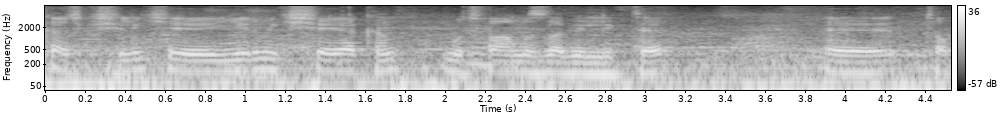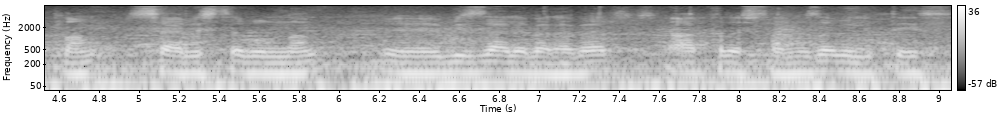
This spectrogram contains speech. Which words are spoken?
Kaç kişilik? E, 20 kişiye yakın mutfağımızla birlikte e, toplam serviste bulunan e, bizlerle beraber arkadaşlarımızla birlikteyiz.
